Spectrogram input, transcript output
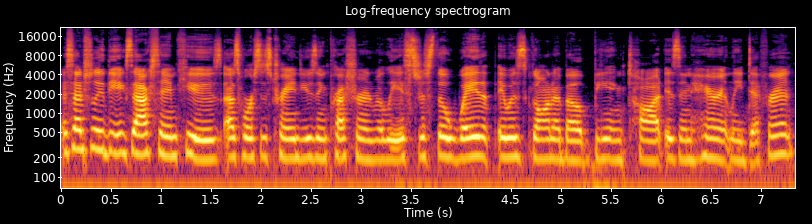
essentially the exact same cues as horses trained using pressure and release just the way that it was gone about being taught is inherently different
